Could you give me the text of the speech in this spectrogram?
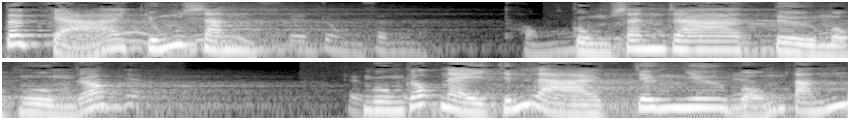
tất cả chúng sanh cùng sanh ra từ một nguồn gốc. Nguồn gốc này chính là chân như bổn tánh,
